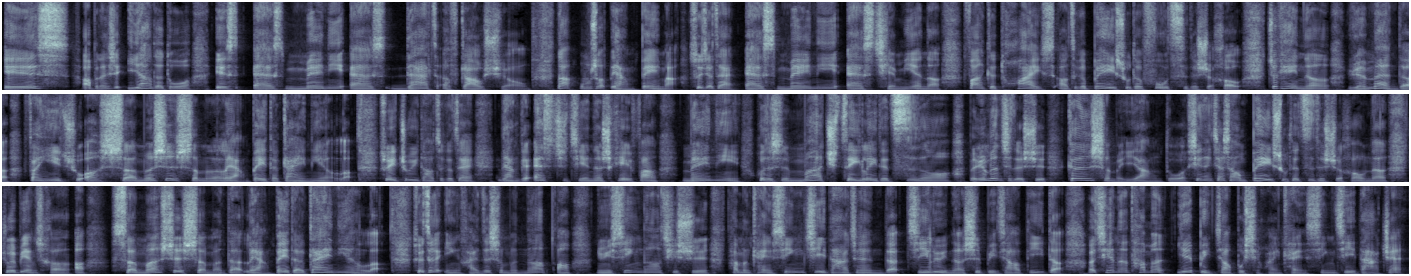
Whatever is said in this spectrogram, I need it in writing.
Is 啊，本来是一样的多，is as many as that of 高雄。那我们说两倍嘛，所以就在 as many as 前面呢放一个 twice 啊，这个倍数的副词的时候，就可以呢圆满的翻译出啊什么是什么两倍的概念了。所以注意到这个在两个 s 之间呢是可以放 many 或者是 much 这一类的字哦。原本指的是跟什么一样多，现在加上倍数的字的时候呢，就会变成啊什么是。什么的两倍的概念了，所以这个隐含着什么呢？啊，女性呢，其实她们看星际大战的几率呢是比较低的，而且呢，她们也比较不喜欢看星际大战。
